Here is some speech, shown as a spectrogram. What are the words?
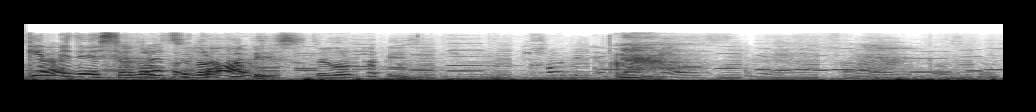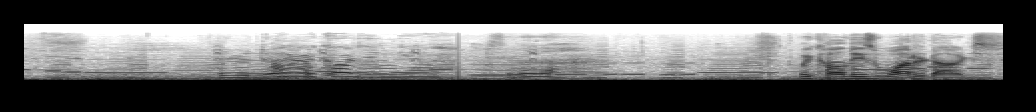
Give me this. They're little, That's a little puppies. They're little puppies. How did they get They're I'm recording you. Isabella. We call these water dogs.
